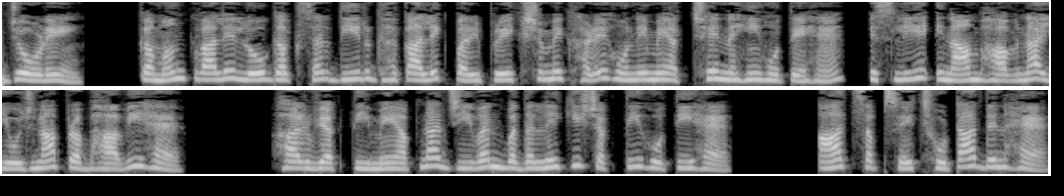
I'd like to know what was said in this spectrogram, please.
जोड़ें। कम अंक वाले लोग अक्सर दीर्घकालिक परिप्रेक्ष्य में खड़े होने में अच्छे नहीं होते हैं, इसलिए इनाम भावना योजना प्रभावी है। हर व्यक्ति में अपना जीवन बदलने की शक्ति होती है। आज सबसे छोटा दिन है।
